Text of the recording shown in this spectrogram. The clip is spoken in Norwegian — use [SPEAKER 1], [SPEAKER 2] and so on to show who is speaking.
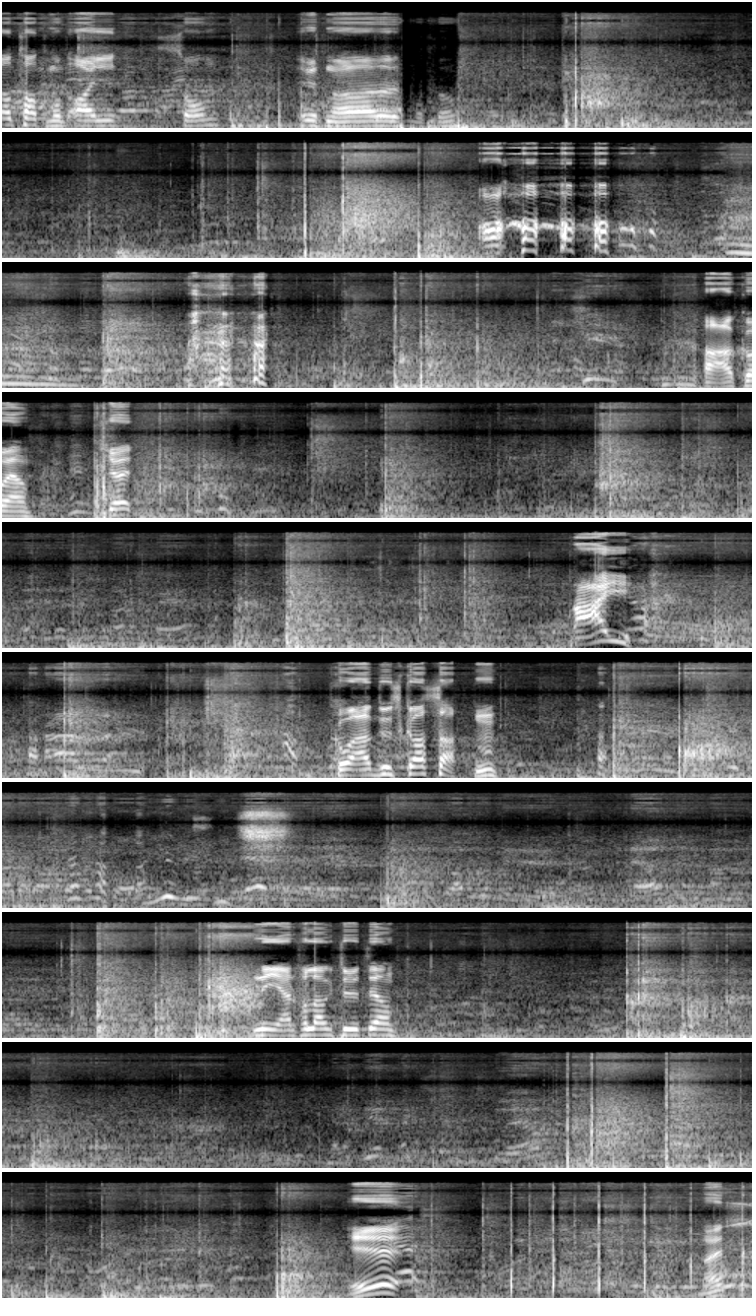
[SPEAKER 1] Du har tatt imot alle sånn, uten å mot sånn. Ja, kom igjen. Kjør. Nei! Kom igjen, du skal sette den. Nieren for langt ut igjen. Yeah. Nice.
